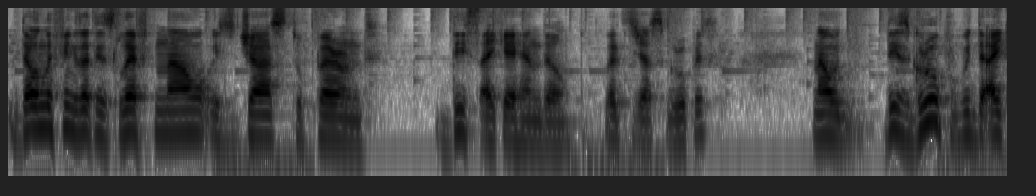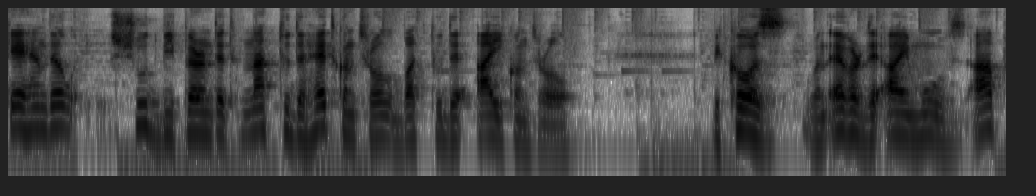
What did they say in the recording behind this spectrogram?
the only thing that is left now is just to parent this IK handle. Let's just group it. Now this group with the IK handle should be parented not to the head control but to the eye control. Because whenever the eye moves up,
